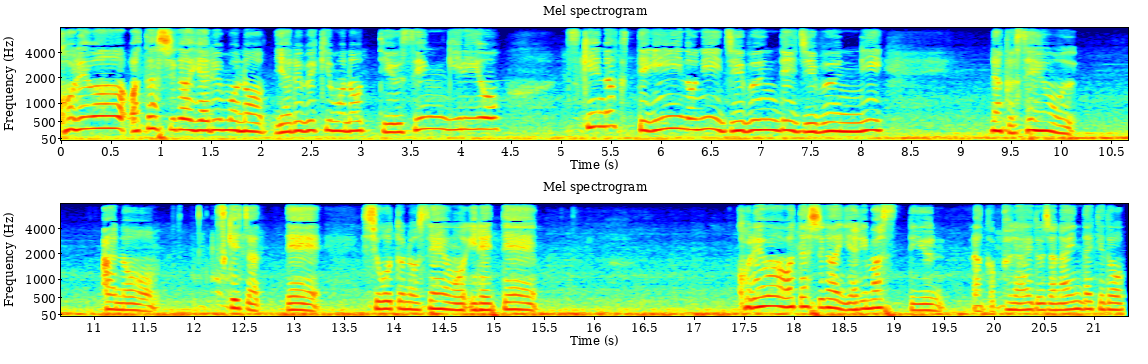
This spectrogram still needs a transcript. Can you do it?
これは私がやるものやるべきものっていう千切りをつけなくていいのに自分で自分になんか線をあのつけちゃって仕事の線を入れてこれは私がやりますっていうなんかプライドじゃないんだけど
